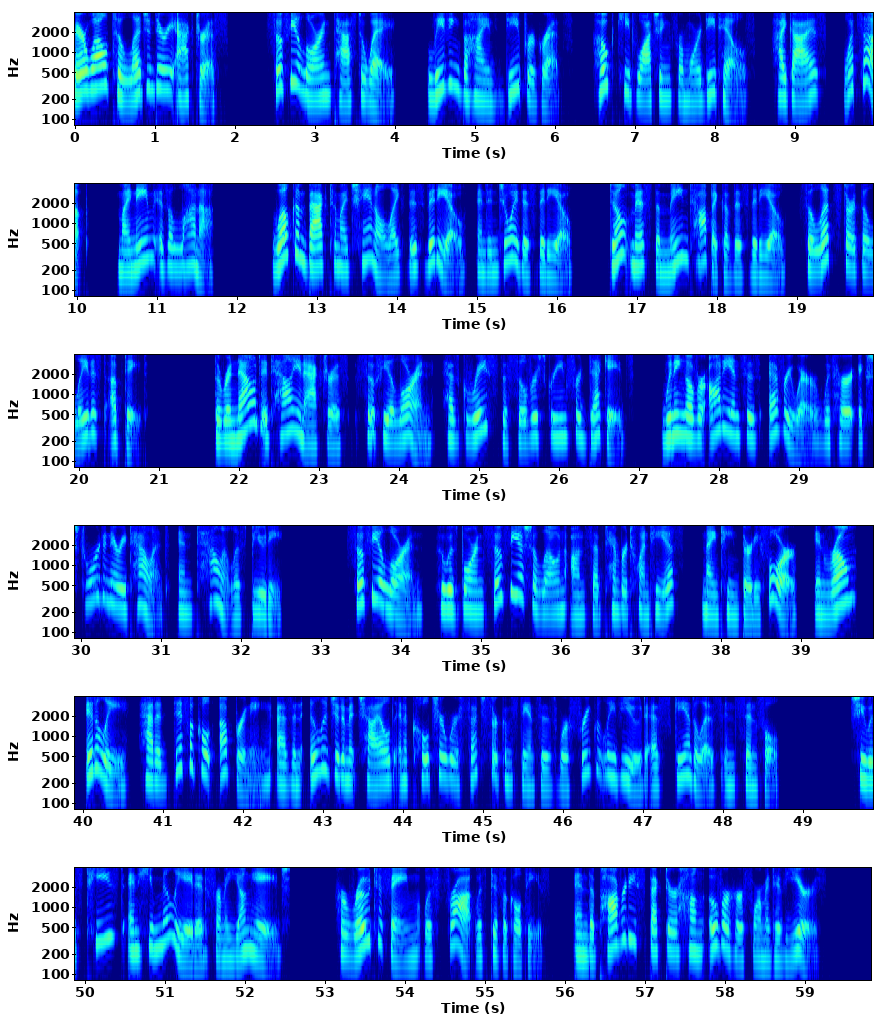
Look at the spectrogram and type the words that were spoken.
Farewell to legendary actress. Sophia Loren passed away, leaving behind deep regrets. Hope keep watching for more details. Hi guys, what's up? My name is Alana. Welcome back to my channel like this video and enjoy this video. Don't miss the main topic of this video, so let's start the latest update. The renowned Italian actress Sophia Loren has graced the silver screen for decades, winning over audiences everywhere with her extraordinary talent and talentless beauty. Sophia Loren, who was born Sophia Scialone on September 20, 1934, in Rome, Italy, had a difficult upbringing as an illegitimate child in a culture where such circumstances were frequently viewed as scandalous and sinful. She was teased and humiliated from a young age. Her road to fame was fraught with difficulties, and the poverty specter hung over her formative years.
